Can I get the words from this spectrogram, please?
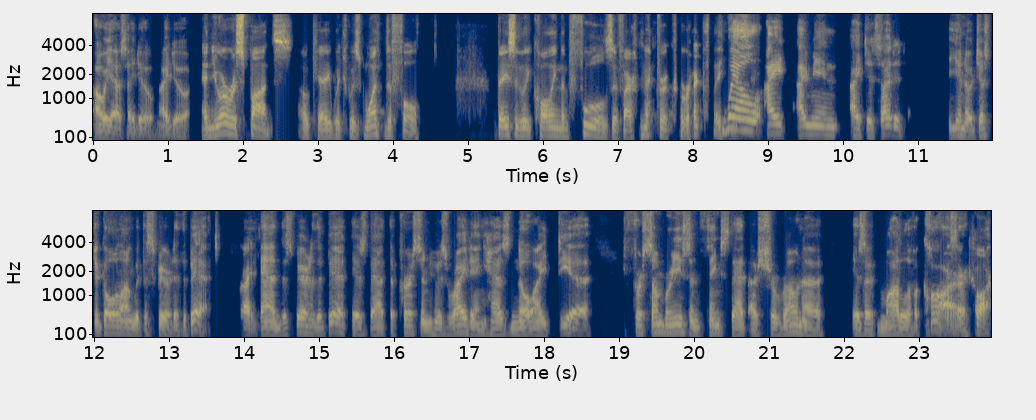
Oh, yes, I do. I do. and your response, okay, which was wonderful, basically calling them fools, if I remember correctly. Well, I I mean, I decided, you know, just to go along with the spirit of the bit. right. And the spirit of the bit is that the person who's writing has no idea, for some reason, thinks that a Sharona is a model of a It's a car. car,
